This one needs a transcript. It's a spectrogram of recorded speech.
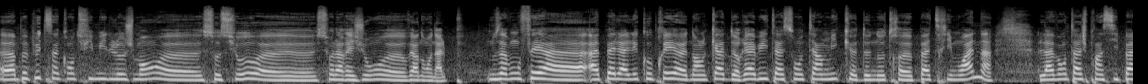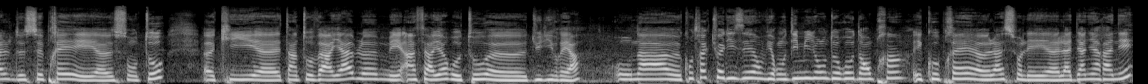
un peu plus de 58 000 logements sociaux sur la région Auvergne-Rhône-Alpes. Nous avons fait euh, appel à l'écopré euh, dans le cadre de réhabilitation thermique de notre patrimoine. L'avantage principal de ce prêt est euh, son taux, qui est un taux variable mais inférieur au taux du livret A. On a contractualisé environ 10 millions d'euros d'emprunts éco-prêts là sur la dernière année.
